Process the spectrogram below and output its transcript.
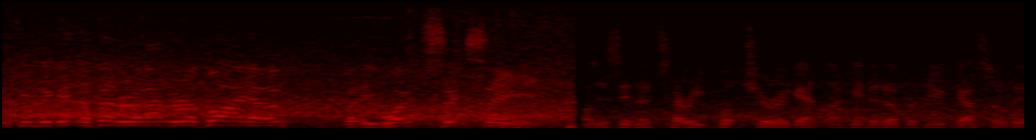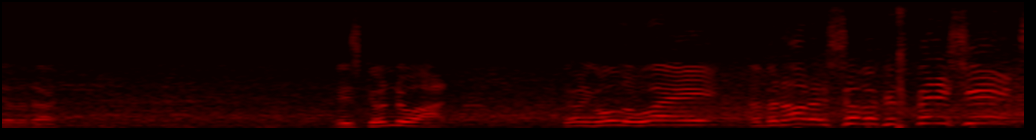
Looking to get the better of Adebayo, but he won't succeed. Well, he's in a Terry Butcher again, like he did up at Newcastle the other day. Here's Gundogan. Going all the way, and Bernardo Silva could finish it!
